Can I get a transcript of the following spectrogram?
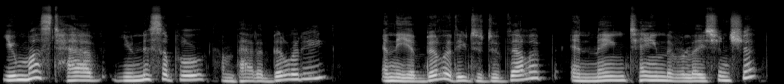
You must have municipal compatibility and the ability to develop and maintain the relationship.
